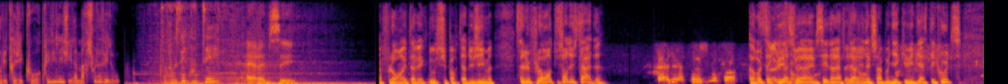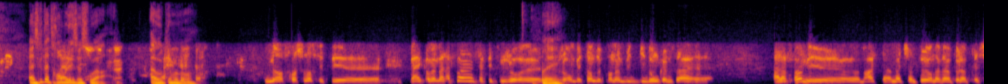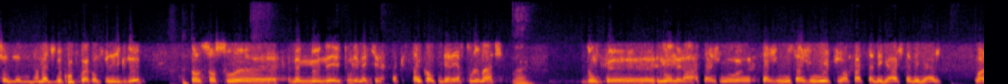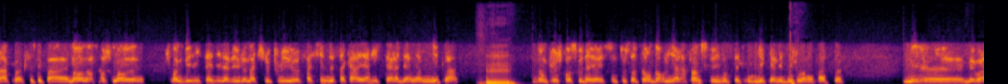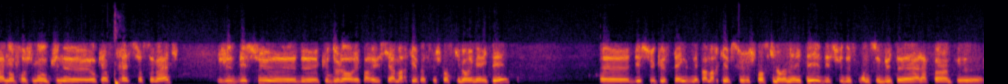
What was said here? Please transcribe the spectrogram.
Pour les trajets courts, privilégiez la marche ou le vélo. Vous écoutez RMC. Florent est avec nous, supporter du gym. Salut Florent, tu sors du stade Salut à tous, bonsoir. Heureux de t'accueillir sur. RMC dans l'after. Lionel Charbonnier, Kevin Diaz t'écoute. Est-ce que tu as tremblé Bah, ce soir À aucun moment. Non, franchement, c'était euh, bah, quand même à la fin. Ça fait toujours, euh, Ouais. toujours embêtant de prendre un but bidon comme ça euh, à la fin, mais euh, bah, c'était un match un peu. On avait un peu l'impression d'un match de coupe quoi contre une Ligue 2, dans le sens où euh, même mené et tout, les mecs ils restent à 50 derrière tout le match. Ouais. Donc euh, nous on est là, ça joue, euh, ça joue, ça joue, et puis en face ça dégage, ça dégage. Voilà quoi. C'était pas. Non, non, franchement. euh, je crois que Benitez, il avait eu le match le plus facile de sa carrière jusqu'à la dernière minute là. Hmm. Donc euh, je pense que d'ailleurs ils sont tous un peu endormis à la fin parce qu'ils ont peut-être oublié qu'il y avait des joueurs en face. Mais euh, mais voilà, non franchement aucune euh, aucun stress sur ce match. Juste déçu que Delors ait pas réussi à marquer parce que je pense qu'il aurait mérité. Déçu que Stengs n'ait pas marqué parce que je pense qu'il aurait mérité. Déçu de se prendre ce but à la fin un peu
